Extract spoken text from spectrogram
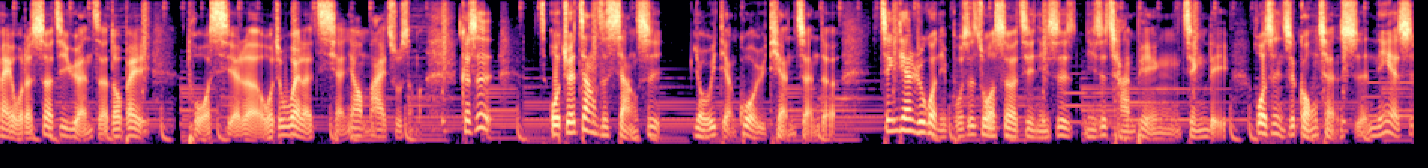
美，我的设计原则都被妥协了，我就为了钱要卖出什么？可是我觉得这样子想是有一点过于天真的。今天如果你不是做设计，你是你是产品经理，或者是你是工程师，你也是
